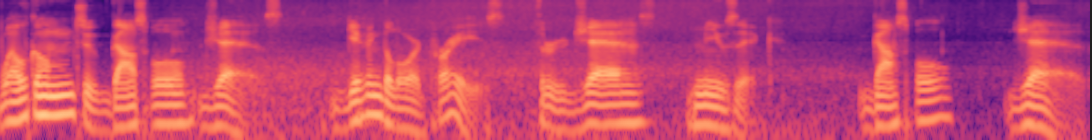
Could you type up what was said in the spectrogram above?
Welcome to Gospel Jazz, giving the Lord praise through jazz music. Gospel Jazz.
